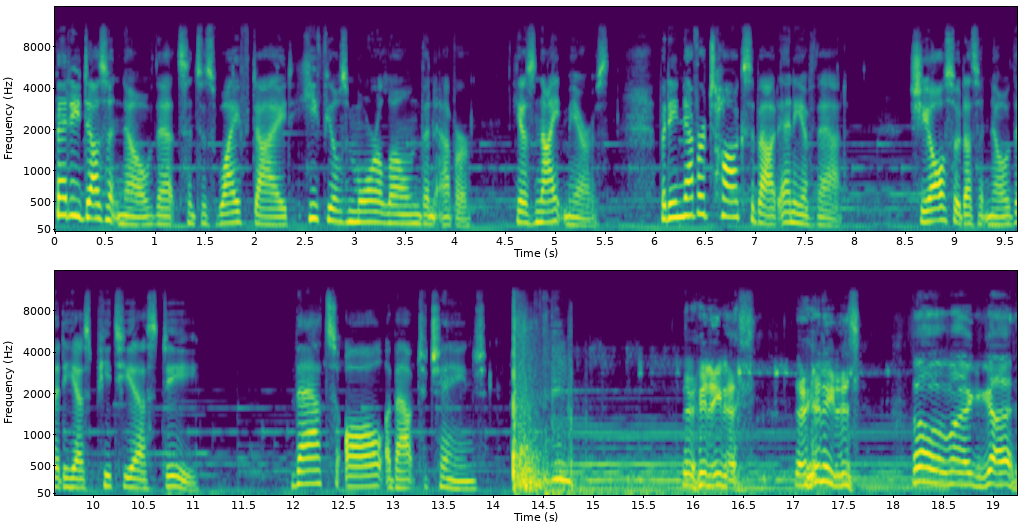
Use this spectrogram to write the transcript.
Betty doesn't know that since his wife died, he feels more alone than ever. He has nightmares, but he never talks about any of that. She also doesn't know that he has PTSD. That's all about to change. They're hitting us. They're hitting us. Oh my God.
